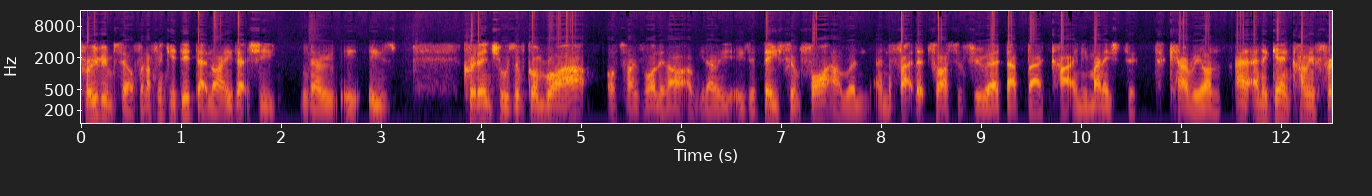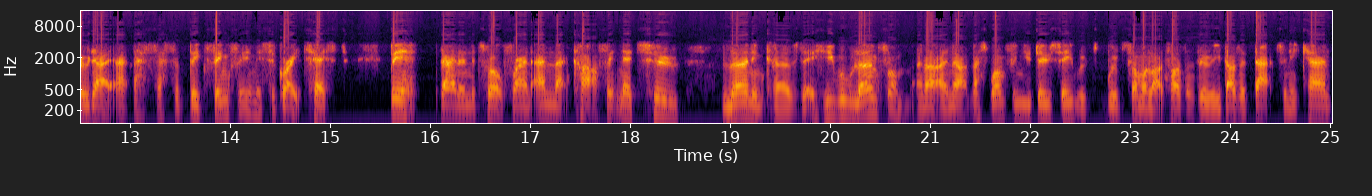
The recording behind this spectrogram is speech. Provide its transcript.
prove himself, and I think he did that night. He's actually, you know, his credentials have gone right up. Otto Wallin, you know, he's a decent fighter, and, and the fact that Tyson Fury had that bad cut and he managed to, to carry on, and, and again coming through that, that's, that's a big thing for him. It's a great test. Being down in the twelfth round and that cut, I think they're two learning curves that he will learn from, and, I, and that's one thing you do see with with someone like Tyson Fury. He does adapt, and he can.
